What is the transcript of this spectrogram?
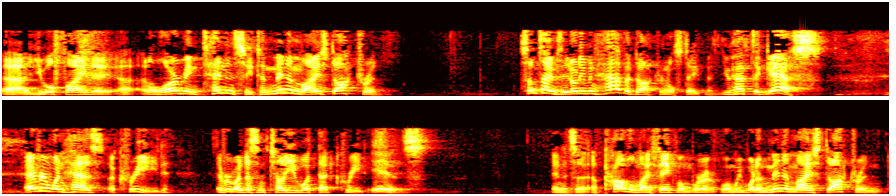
uh, you will find a, a, an alarming tendency to minimize doctrine. Sometimes they don't even have a doctrinal statement. You have to guess. Everyone has a creed. Everyone doesn't tell you what that creed is. And it's a, a problem, I think, when, we're, when we want to minimize doctrine,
